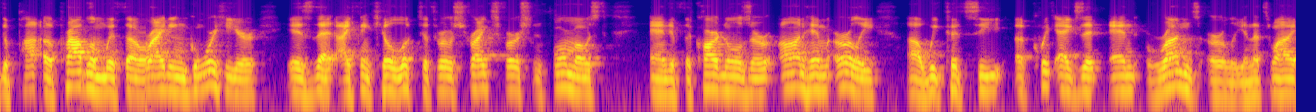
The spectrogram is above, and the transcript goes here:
the po- problem with uh, riding Gore here is that I think he'll look to throw strikes first and foremost. And if the Cardinals are on him early, uh, we could see a quick exit and runs early. And that's why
